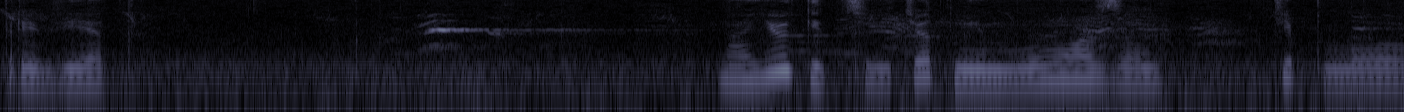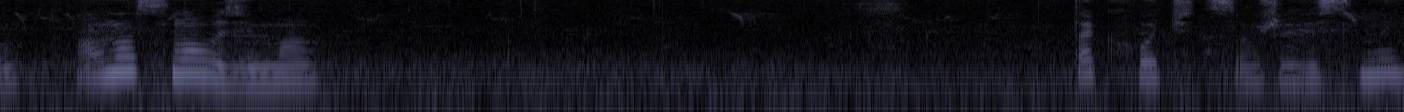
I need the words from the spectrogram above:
привет! На юге цветет мимоза, тепло, а у нас снова зима. Так хочется уже весны.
